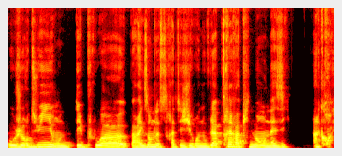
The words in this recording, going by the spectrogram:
Aujourd'hui, on déploie, euh, par exemple, notre stratégie renouvelable très rapidement en Asie incroyable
